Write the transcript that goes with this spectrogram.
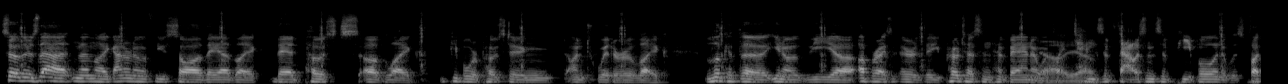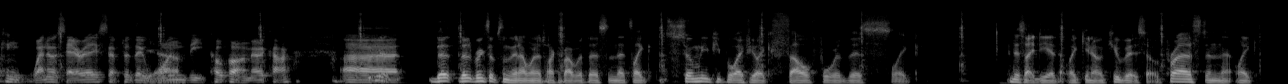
so there's that and then like i don't know if you saw they had like they had posts of like people were posting on twitter like look at the you know the uh, uprising or the protests in havana with like yeah. tens of thousands of people and it was fucking buenos aires after they Yeah. won the copa america uh That that brings up something I want to talk about with this, and that's like so many people I feel like fell for this like this idea that like you know Cuba is so oppressed and that like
